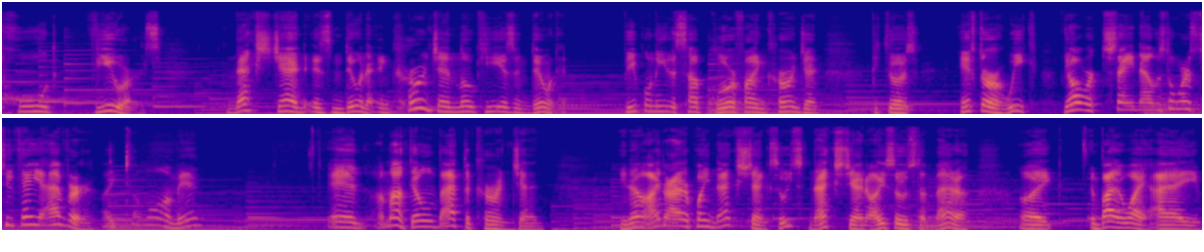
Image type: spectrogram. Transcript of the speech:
pulled viewers. Next gen isn't doing it, and current gen low key isn't doing it. People need to stop glorifying current gen because after a week, y'all were saying that was the worst 2K ever. Like, come on, man. And I'm not going back to current gen. You know, I'd rather play next gen, so least next gen ISO's the meta. Like, and by the way, I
